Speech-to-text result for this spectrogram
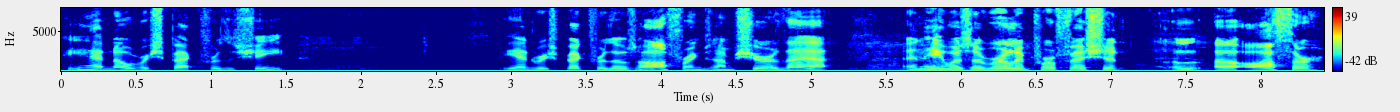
he had no respect for the sheep. He had respect for those offerings. I'm sure of that. And he was a really proficient uh, author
